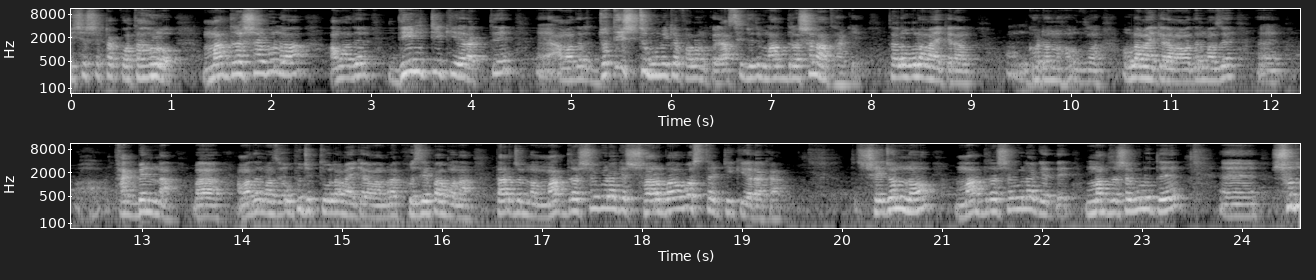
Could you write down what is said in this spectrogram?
বিশেষ একটা কথা হলো, মাদ্রাসাগুলো আমাদের দিন টিকিয়ে রাখতে আমাদের যথেষ্ট ভূমিকা পালন করে। আজকে যদি মাদ্রাসা না থাকে, তাহলে ওলামাই কেরাম ঘটন ওলামাই কেরাম আমাদের মাঝে থাকবেন না বা আমাদের মাঝে উপযুক্ত ওলামাই কেরাম আমরা খুঁজে পাবো না। তার জন্য মাদ্রাসাগুলোকে সর্বাবস্থায় টিকিয়ে রাখা। সেজন্য মাদ্রাসাগুলোকে মাদ্রাসাগুলোতে শুধু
